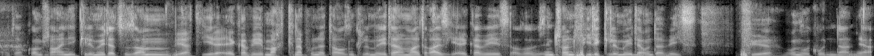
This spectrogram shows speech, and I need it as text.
Also da kommen schon einige Kilometer zusammen. Jeder LKW macht knapp 100.000 Kilometer, mal 30 LKWs. Also wir sind schon viele Kilometer unterwegs für unsere Kunden dann, ja.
